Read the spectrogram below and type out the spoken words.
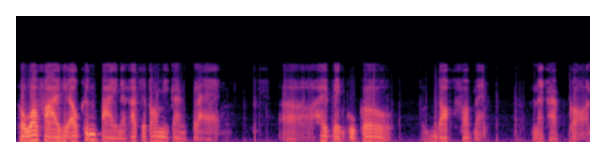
เพราะว่าไฟล์ที่เอาขึ้นไปนะครับ จะต้องมีการแปลงให้เป็น Google Doc Format นะครับก่อน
